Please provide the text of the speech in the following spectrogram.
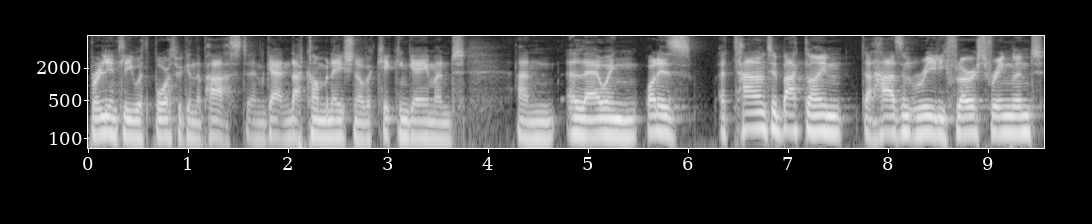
brilliantly with Borthwick in the past and getting that combination of a kicking game and and allowing what is a talented backline that hasn't really flourished for England,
